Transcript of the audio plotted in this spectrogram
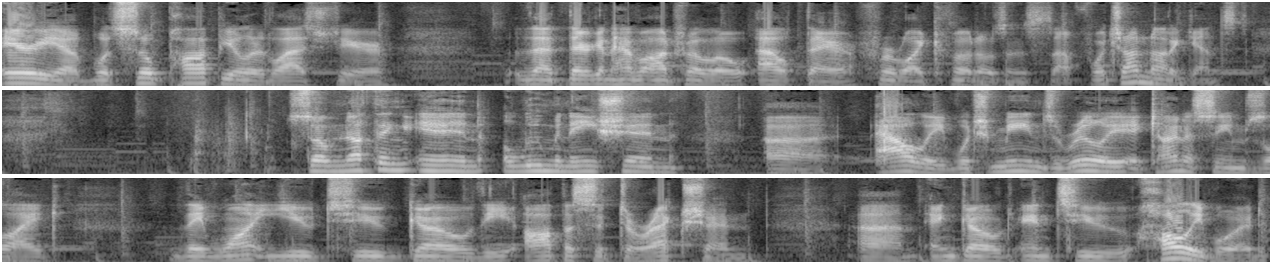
area was so popular last year that they're gonna have Oddfellow out there for like photos and stuff, which I'm not against. So nothing in Illumination uh, Alley, which means really it kind of seems like they want you to go the opposite direction um, and go into Hollywood.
